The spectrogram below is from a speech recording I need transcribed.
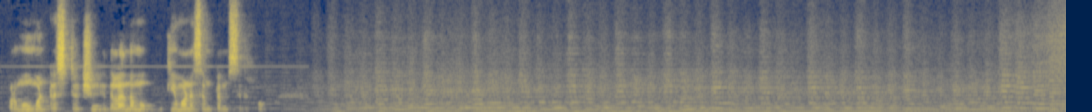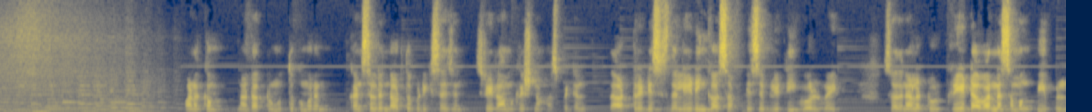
அப்புறம் மூவ்மெண்ட் ரெஸ்ட்ரிக்ஷன் இதெல்லாம் தான் முக்கியமான சிம்டம்ஸ் இருக்கும். வணக்கம். நான் doctor Muthukumaran consultant orthopaedic surgeon Sri Ramakrishna hospital the arthritis is the leading cause of disability worldwide so அதனால் to create awareness among people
